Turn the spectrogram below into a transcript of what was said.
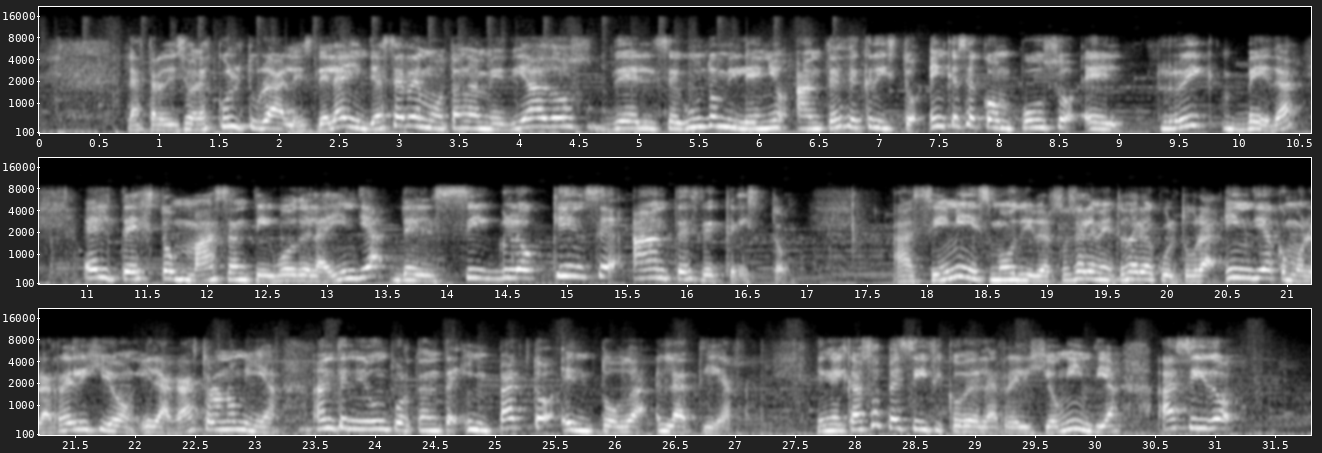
Las tradiciones culturales de la India se remontan a mediados del segundo milenio antes de Cristo, en que se compuso el Rig Veda, el texto más antiguo de la India del siglo XV antes de Cristo. Asimismo, diversos elementos de la cultura india como la religión y la gastronomía han tenido un importante impacto en toda la tierra. En el caso específico de la religión india, ha sido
